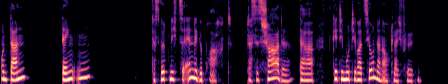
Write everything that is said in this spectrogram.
und dann denken, das wird nicht zu Ende gebracht. Das ist schade. Da geht die Motivation dann auch gleich flöten.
